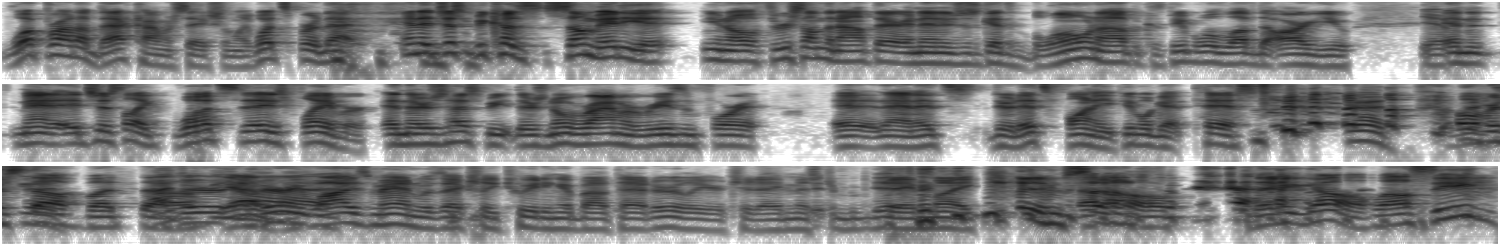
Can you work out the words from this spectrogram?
what brought up that conversation? Like, what spurred that? And it just because some idiot, you know, threw something out there, and then it just gets blown up because people love to argue. Yep. And man, it's just like, what's today's flavor? And there's has to be there's no rhyme or reason for it. And man, it's dude, it's funny. People get pissed Good. over good. stuff, but A uh, very, yeah, very wise man was actually tweeting about that earlier today, Mr. J. Mike himself. Oh, there you go. Well, see,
